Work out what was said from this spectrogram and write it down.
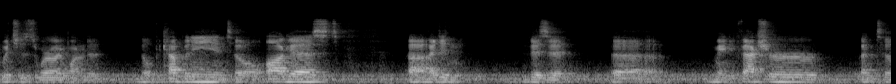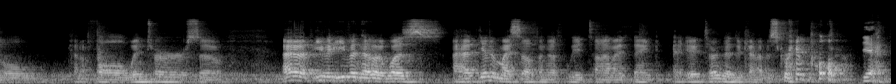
which is where I wanted to build the company until August. Uh, I didn't visit the manufacturer until kind of fall, winter. So I ended up even even though it was I had given myself enough lead time. I think it turned into kind of a scramble. Yeah.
